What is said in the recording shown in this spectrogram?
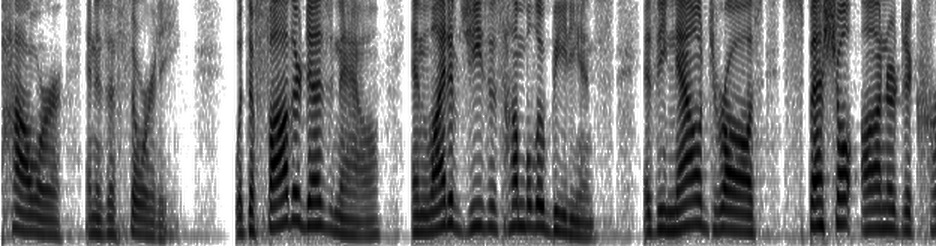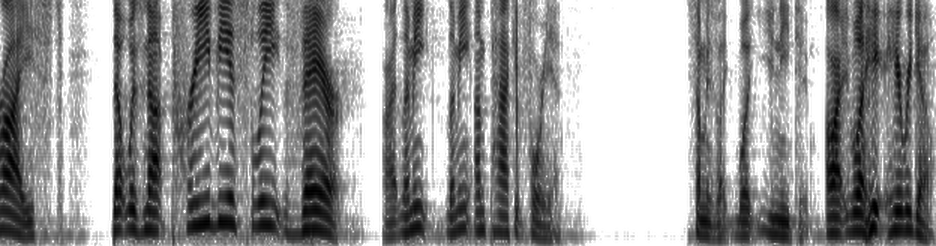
power, and his authority. What the Father does now, in light of Jesus' humble obedience, is he now draws special honor to Christ that was not previously there. All right, let me, let me unpack it for you. Somebody's like, well, you need to. All right, well, here, here we go.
